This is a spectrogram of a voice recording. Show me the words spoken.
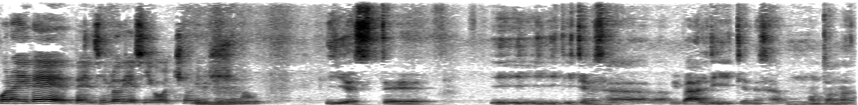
Por ahí de, del siglo XVIII. Y este... Y, tienes a, a Vivaldi y tienes a un montón más.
